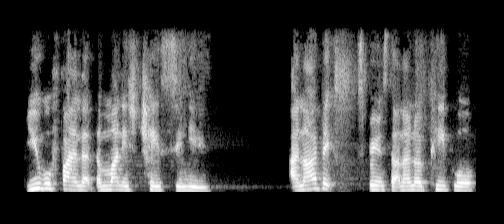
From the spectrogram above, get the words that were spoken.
you will find that the money's chasing you. And I've experienced that, and I know people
